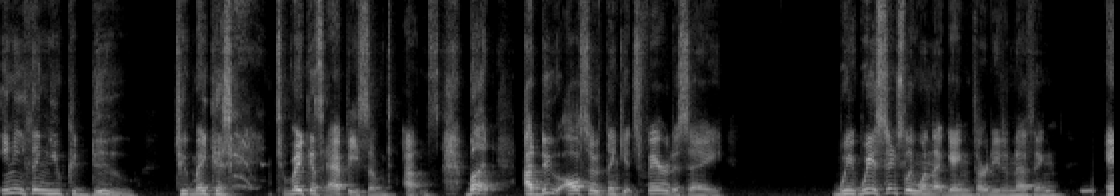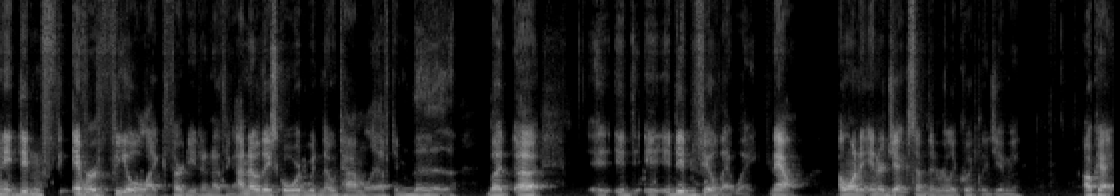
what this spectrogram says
anything you could do to make us to make us happy sometimes. But I do also think it's fair to say we we essentially won that game 30 to nothing and it didn't f- ever feel like 30 to nothing. I know they scored with no time left and blah, but uh, it, it, it didn't feel that way. Now i want to interject something really quickly jimmy. Okay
